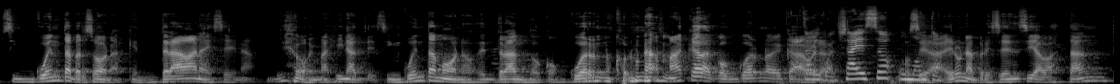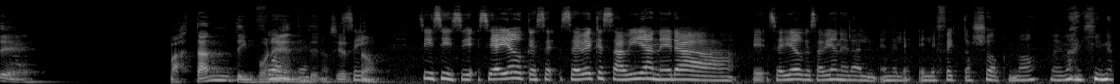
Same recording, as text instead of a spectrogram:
50 personas que entraban a escena. Digo, imagínate, 50 monos entrando con cuernos, con una máscara con cuerno de cabra. Tal cual, ya eso un o sea, era una presencia bastante bastante imponente, ¿no es cierto? Sí, sí, sí, si hay algo que se, se ve que sabían era, eh, si hay algo que sabían era el, en el, el efecto shock, ¿no? Me imagino.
